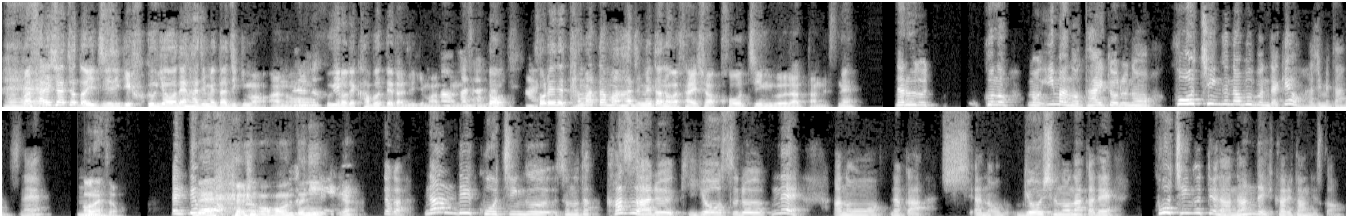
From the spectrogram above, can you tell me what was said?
ままあ最初はちょっと一時期副業で始めた時期も、あの副業で被ってた時期もあったんですけあはいはいはいどはい、それでたまたま始めたのが最初はコーチングだったんですね。なるほど。この、もう今のタイトルのコーチングの部分だけを始めたんですね。そうなんですよ。よ。え、でも、で、もう本当に、だから、なんでコーチング、そのた数ある起業するね、あの、なんか、しあの、業種の中で、コーチングっていうのはなんで惹かれたんですか？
